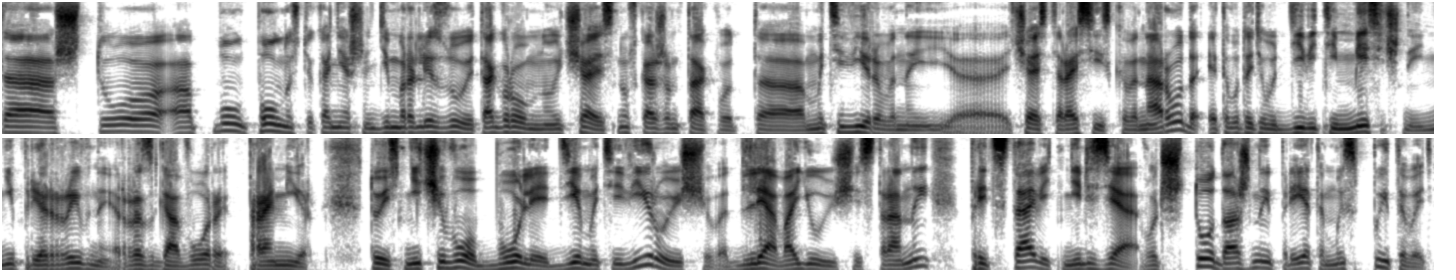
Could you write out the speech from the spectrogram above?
а, что а, пол, полностью, конечно, деморализует огромную часть, ну, скажем так, вот а, мотивированной а, части российского народа, это вот эти вот девятимесячные непрерывные разговоры про мир. То есть ничего более демотивирующего для воюющей страны представить нельзя. Вот что должны при этом испытывать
